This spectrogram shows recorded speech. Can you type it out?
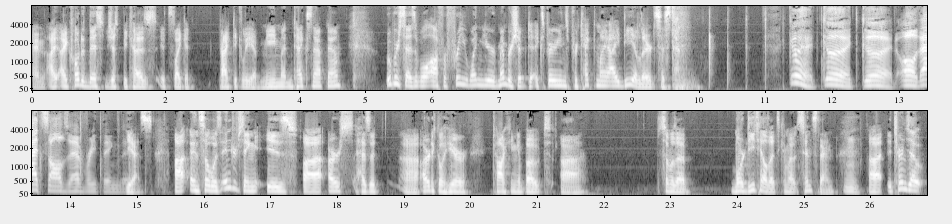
and I, I quoted this just because it's like a practically a meme in TechSnap now. Uber says it will offer free one year membership to Experian Protect My ID alert system. Good, good, good. Oh, that solves everything. Then. Yes. Uh, and so what's interesting is uh, Ars has an uh, article here talking about uh, some of the more detail that's come out since then. Uh, it turns out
